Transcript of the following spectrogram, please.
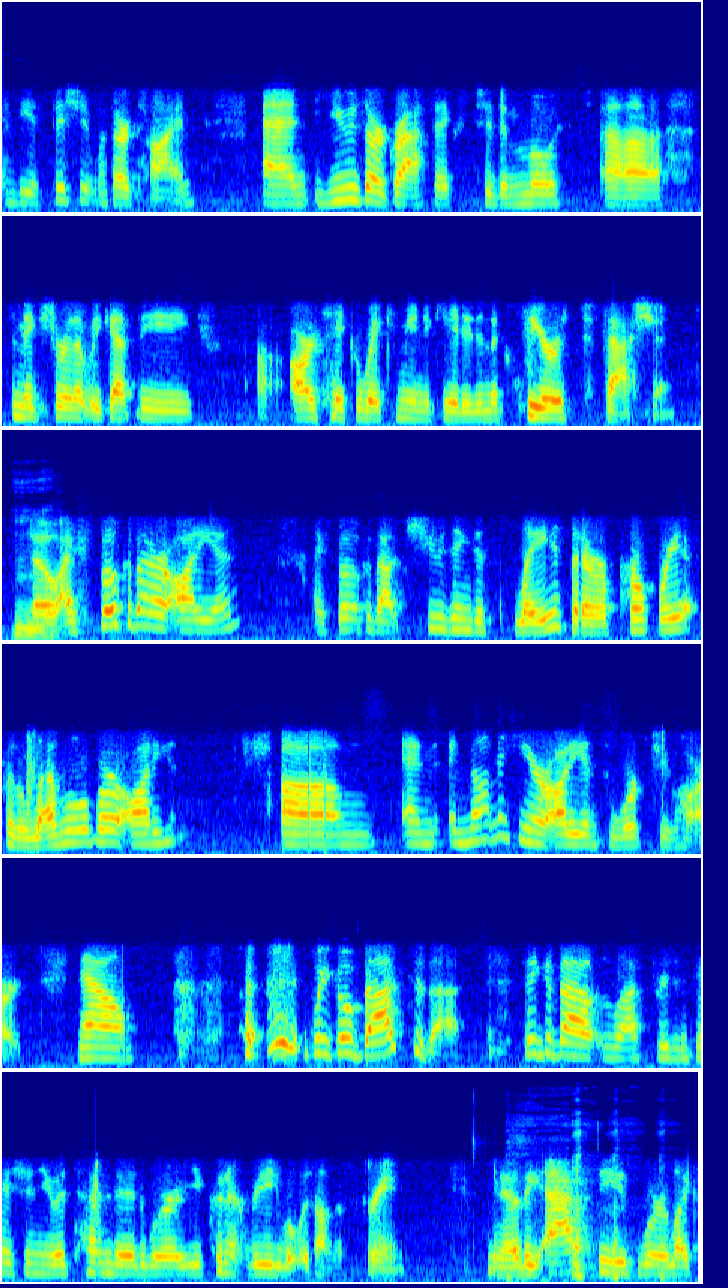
and be efficient with our time, and use our graphics to the most uh, to make sure that we get the uh, our takeaway communicated in the clearest fashion. Mm. So I spoke about our audience. I spoke about choosing displays that are appropriate for the level of our audience, um, and and not making our audience work too hard. Now, if we go back to that, think about the last presentation you attended where you couldn't read what was on the screen. You know, the axes were like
